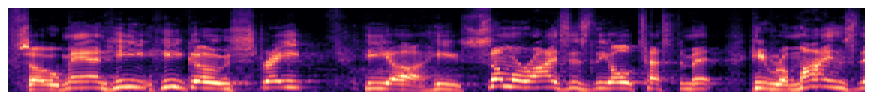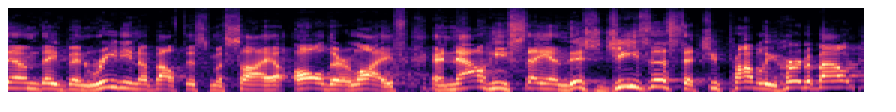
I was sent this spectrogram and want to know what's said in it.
So, man, he, he goes straight he, uh, he summarizes the Old Testament. He reminds them they've been reading about this Messiah all their life. And now he's saying, This Jesus that you probably heard about,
